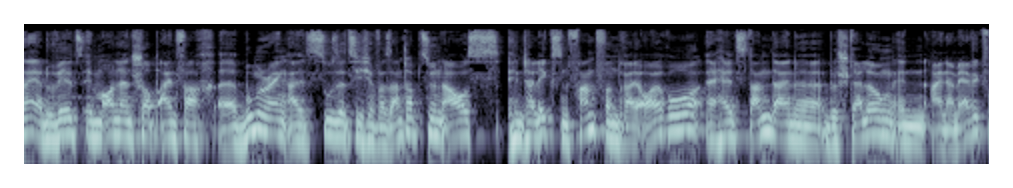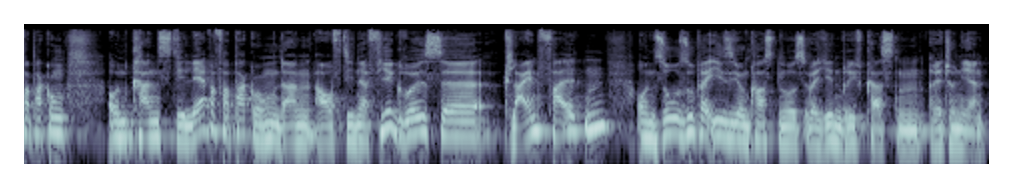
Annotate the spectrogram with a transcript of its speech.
Naja, du wählst im Online-Shop einfach äh, Boomerang als zusätzliche Versandoption aus, hinterlegst ein Pfand von drei Euro, erhältst dann deine Bestellung in einer Mehrwegverpackung und kannst die leere Verpackung dann auf DIN A4 Größe klein falten und so super easy und kostenlos über jeden Briefkasten retournieren.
